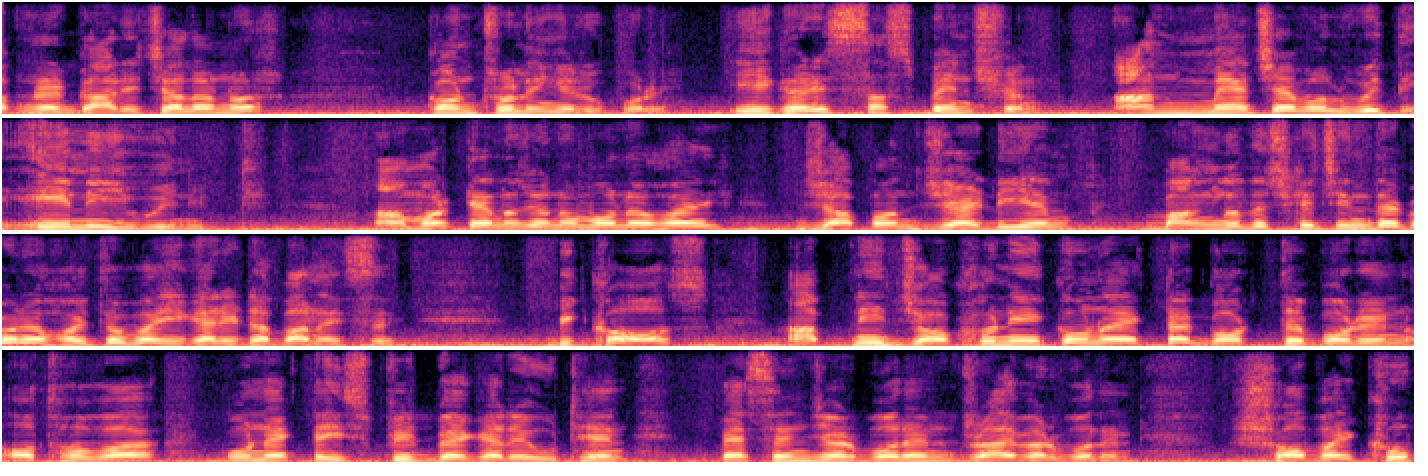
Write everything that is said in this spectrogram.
আপনার গাড়ি চালানোর কন্ট্রোলিংয়ের উপরে। এই গাড়ির suspension unmatchable with any unit আমার কেন যেন মনে হয় জাপান জ্যাডিএম বাংলাদেশকে চিন্তা করে হয়তো বা এই গাড়িটা বানাইছে। বিকজ আপনি যখনই কোনো একটা গর্তে পড়েন অথবা কোনো একটা স্পিড ব্রেকারে উঠেন প্যাসেঞ্জার বলেন ড্রাইভার বলেন, সবাই খুব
